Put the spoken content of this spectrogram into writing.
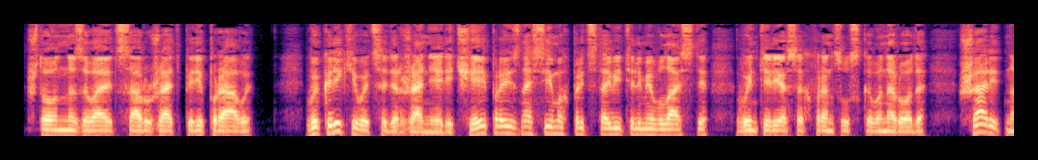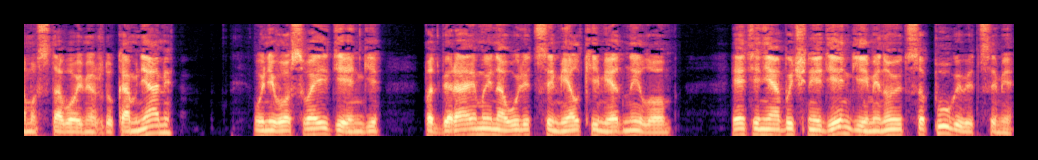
что он называет сооружать переправы, выкрикивать содержание речей, произносимых представителями власти в интересах французского народа, шарить на мостовой между камнями. У него свои деньги, подбираемый на улице мелкий медный лом. Эти необычные деньги именуются пуговицами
